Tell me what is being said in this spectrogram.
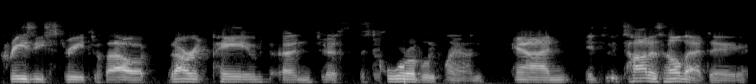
crazy streets without that aren't paved and just just horribly planned. And it's, it's hot as hell that day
